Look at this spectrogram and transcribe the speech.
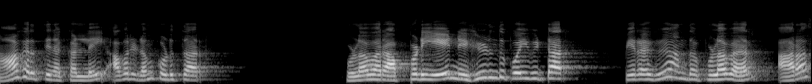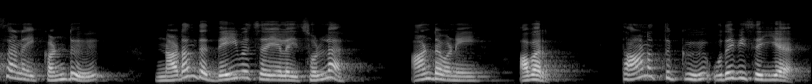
நாகரத்தின கல்லை அவரிடம் கொடுத்தார். புலவர் அப்படியே நெகிழ்ந்து போய்விட்டார். பிறகு அந்த புலவர் அரசனை கண்டு நடந்த தெய்வ செயலை சொல்ல ஆண்டவனே அவர் தானத்துக்கு உதவி செய்ய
